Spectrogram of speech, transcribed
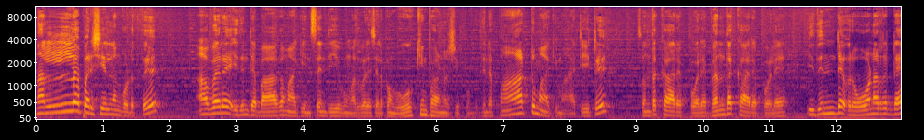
നല്ല പരിശീലനം കൊടുത്ത് അവരെ ഇതിന്റെ ഭാഗമാക്കി ഇൻസെന്റീവും അതുപോലെ ചിലപ്പം വോക്കിംഗ് പാർട്ണർഷിപ്പും ഇതിന്റെ പാട്ടുമാക്കി മാറ്റിയിട്ട് സ്വന്തക്കാരെ പോലെ ബന്ധക്കാരെ പോലെ ഇതിന്റെ ഒരു ഓണറുടെ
